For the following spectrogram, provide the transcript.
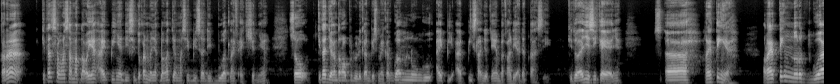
Karena kita sama-sama tahu ya IP-nya di situ kan banyak banget yang masih bisa dibuat live actionnya. So kita jangan terlalu pedulikan Peacemaker. Gue menunggu IP-IP selanjutnya yang bakal diadaptasi. Gitu aja sih kayaknya. Uh, rating ya. Rating menurut gue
